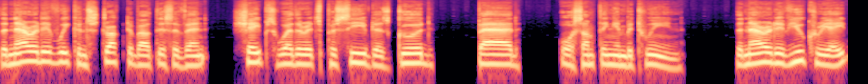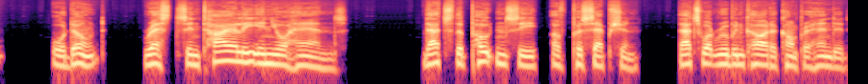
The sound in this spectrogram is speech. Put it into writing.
The narrative we construct about this event shapes whether it's perceived as good, bad, or something in between. The narrative you create, or don't, rests entirely in your hands. That's the potency of perception. That's what Rubin Carter comprehended.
